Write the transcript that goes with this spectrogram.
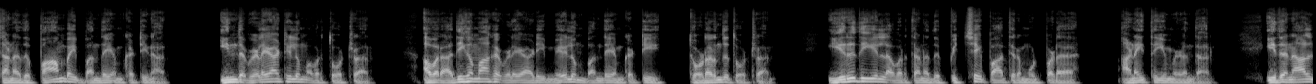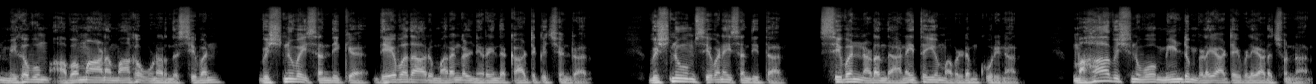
தனது பாம்பை பந்தயம் கட்டினார். இந்த விளையாட்டிலும் அவர் தோற்றார். அவர் அதிகமாக விளையாடி மேலும் பந்தயம் கட்டி தொடர்ந்து தோற்றார். இறுதியில் அவர் தனது பிச்சை பாத்திரம் உட்பட அனைத்தையும் இழந்தார். இதனால் மிகவும் அவமானமாக உணர்ந்த சிவன் விஷ்ணுவை சந்திக்க தேவதாரு மரங்கள் நிறைந்த காட்டுக்குச் சென்றார். விஷ்ணுவும் சிவனை சந்தித்தார். சிவன் நடந்த அனைத்தையும் அவரிடம் கூறினார். மகாவிஷ்ணுவோ மீண்டும் விளையாட்டை விளையாடச் சொன்னார்.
